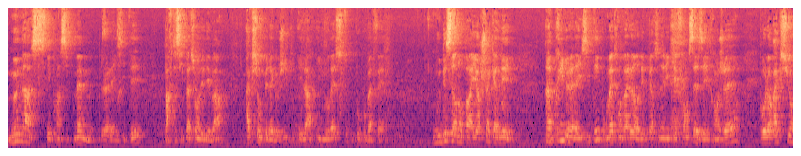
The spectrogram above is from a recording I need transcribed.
menace les principes mêmes de la laïcité, participation à des débats, action pédagogique, et là, il nous reste beaucoup à faire. Nous décernons par ailleurs chaque année un prix de la laïcité pour mettre en valeur des personnalités françaises et étrangères pour leur action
